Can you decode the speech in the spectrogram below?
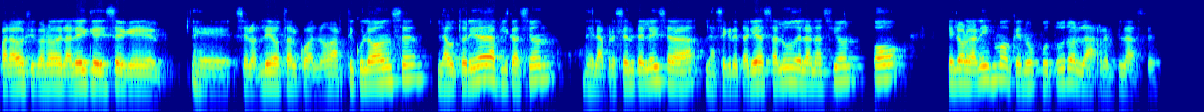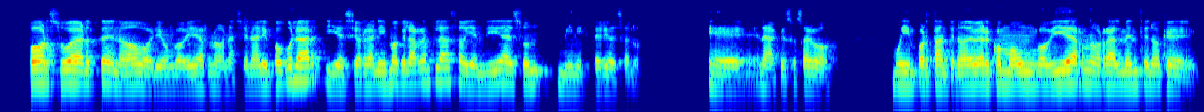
paradójico ¿no? de la ley que dice que eh, se los leo tal cual, ¿no? Artículo 11. La autoridad de aplicación de la presente ley será la Secretaría de Salud de la Nación o el organismo que en un futuro la reemplace. Por suerte, ¿no? Volvió un gobierno nacional y popular y ese organismo que la reemplaza hoy en día es un Ministerio de Salud. Eh, nada, que eso es algo muy importante, ¿no? De ver cómo un gobierno realmente, ¿no? Que,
